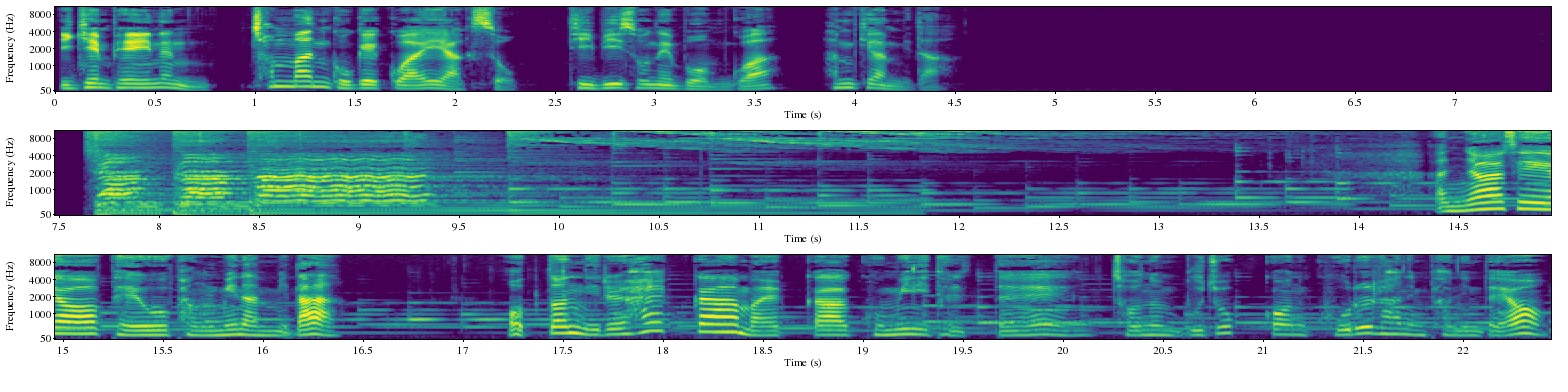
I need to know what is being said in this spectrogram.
이 캠페인은 천만 고객과의 약속, DB손해보험과 함께합니다. 안녕하세요. 배우 박민아입니다. 어떤 일을 할까 말까 고민이 될 때 저는 무조건 고를 하는 편인데요.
